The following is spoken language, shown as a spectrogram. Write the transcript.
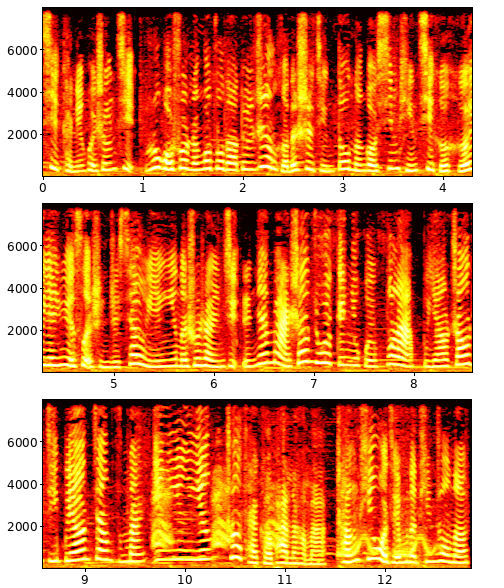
气肯定会生气。如果说能够做到对任何的事情都能够心平气和、和颜悦色，甚至笑语盈盈的说上一句，人家马上就会给你回复啦。不要着急，不要这样子嘛，嘤嘤嘤，这才可怕呢，好吗？常听我节目的听众呢，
